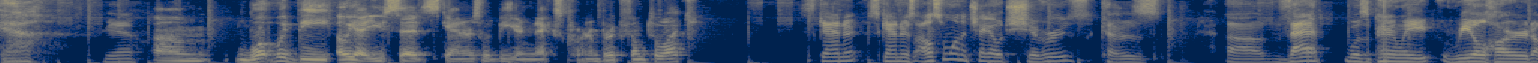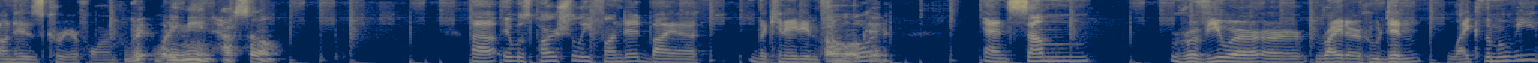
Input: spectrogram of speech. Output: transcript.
yeah, yeah. um, what would be? Oh yeah, you said Scanners would be your next Cronenberg film to watch. Scanner scanners. I also want to check out Shivers because uh, that was apparently real hard on his career form. What do you mean? How so? Uh, it was partially funded by uh, the Canadian Film Oh, okay. Board, and some reviewer or writer who didn't like the movie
